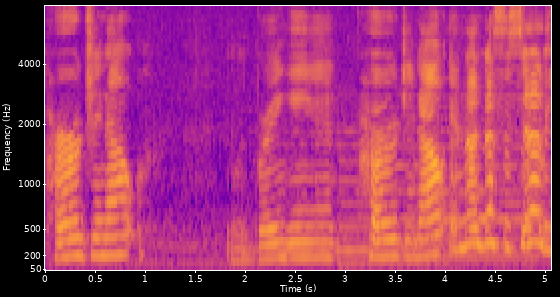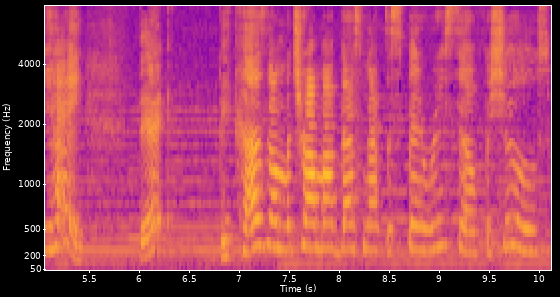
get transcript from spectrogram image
purging out bring in, purging out, and not necessarily, hey, there, because I'm to try my best not to spend resale for shoes,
